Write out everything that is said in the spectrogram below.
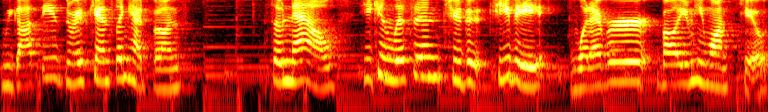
we got these noise canceling headphones. So now he can listen to the TV, whatever volume he wants to,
